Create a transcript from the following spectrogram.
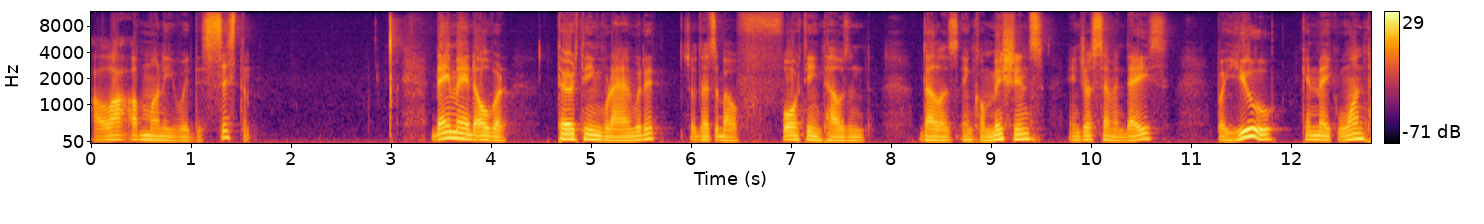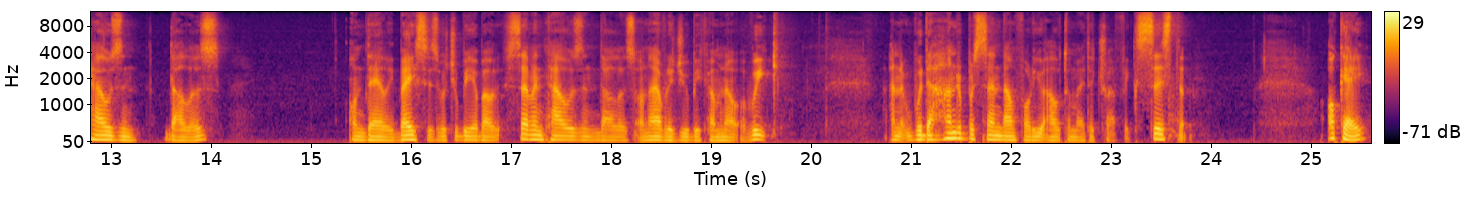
a lot of money with this system. They made over 13 grand with it, so that's about $14,000 in commissions in just seven days. But you can make $1,000 on daily basis, which will be about $7,000 on average you become now a week. And with a 100% done for you automated traffic system. Okay,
